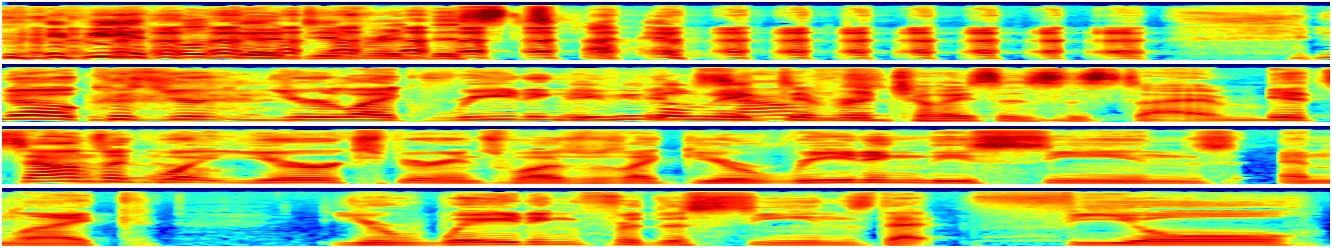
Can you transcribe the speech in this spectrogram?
maybe it'll go different this time. No, cuz you're you're like reading Maybe they'll make sounds- different choices this time. It sounds like what your experience was was like you're reading these scenes and like you're waiting for the scenes that feel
